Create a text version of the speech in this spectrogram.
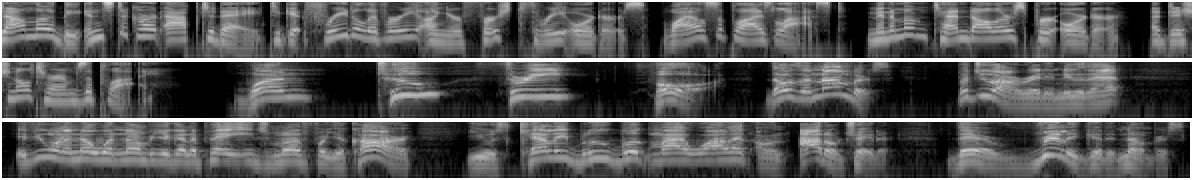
Download the Instacart app today to get free delivery on your first three orders while supplies last. Minimum $10 per order. Additional terms apply. One, two, three, four. Those are numbers. But you already knew that. If you want to know what number you're going to pay each month for your car, use Kelley Blue Book My Wallet on Auto Trader. They're really good at numbers.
